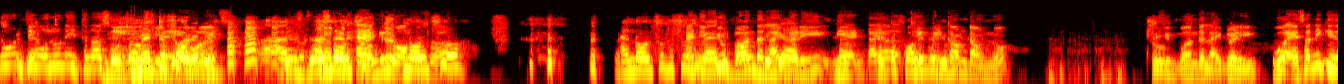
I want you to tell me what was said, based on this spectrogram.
don't think depth. वो लोग ने इतना सोचा उस चीज़ के बारे में। metaphorically He's just and an also angry and also and also this is And where if you burn the began. library, the entire thing will come down, no? True. If you burn the library, वो ऐसा नहीं कि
